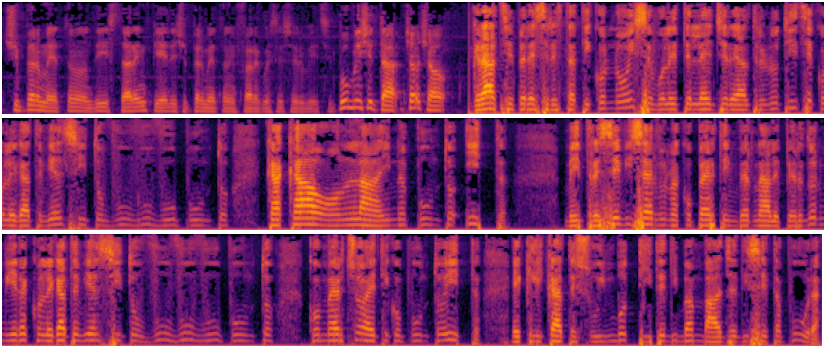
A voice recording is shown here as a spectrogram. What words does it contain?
ci permettono di stare in piedi, ci permettono di fare questi servizi. Pubblicità, ciao ciao! Grazie per essere stati con noi, se volete leggere altre notizie collegatevi al sito www.cacaoonline.it mentre se vi serve una coperta invernale per dormire collegatevi al sito www.commercioetico.it e cliccate su imbottite di bambagia di seta pura.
